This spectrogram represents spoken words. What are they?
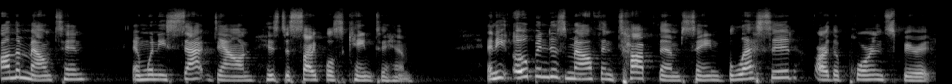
on the mountain, and when he sat down, his disciples came to him. And he opened his mouth and taught them, saying, Blessed are the poor in spirit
